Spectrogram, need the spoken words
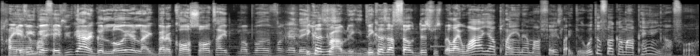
playing if in you my got, face. if you got a good lawyer like Better Call Saul type motherfucker, then because you probably do because I felt disrespect. Like, why are y'all playing in my face like this? What the fuck am I paying y'all for?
